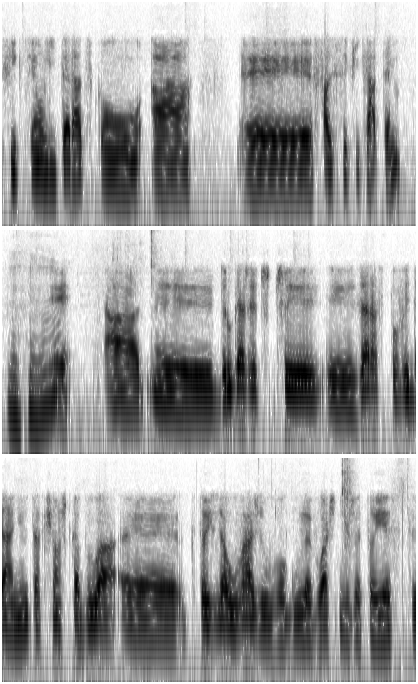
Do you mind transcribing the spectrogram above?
fikcją literacką a falsyfikatem? E, A e, druga rzecz, czy e, zaraz po wydaniu ta książka była, e, ktoś zauważył w ogóle właśnie, że to jest, e,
